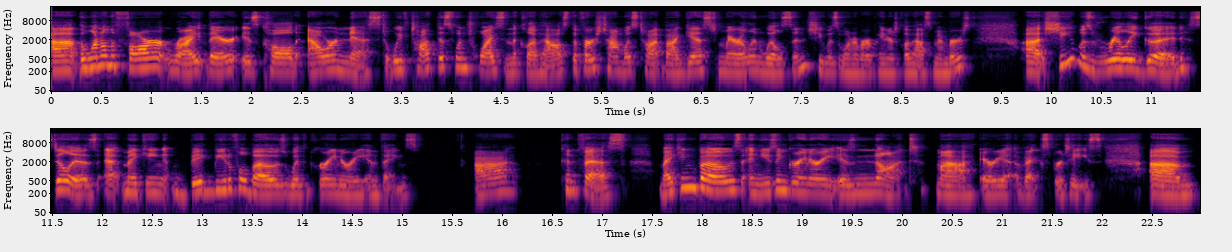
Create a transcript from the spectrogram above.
Uh, the one on the far right there is called Our Nest. We've taught this one twice in the clubhouse. The first time was taught by guest Marilyn Wilson. She was one of our Painters Clubhouse members. Uh, she was really good, still is, at making big, beautiful bows with greenery and things. I confess, making bows and using greenery is not my area of expertise. Um,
